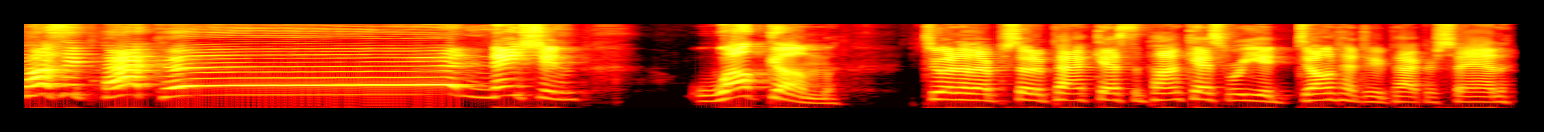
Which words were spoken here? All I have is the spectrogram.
Posse Packer Nation, welcome to another episode of Packcast, the podcast where you don't have to be Packers fan,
